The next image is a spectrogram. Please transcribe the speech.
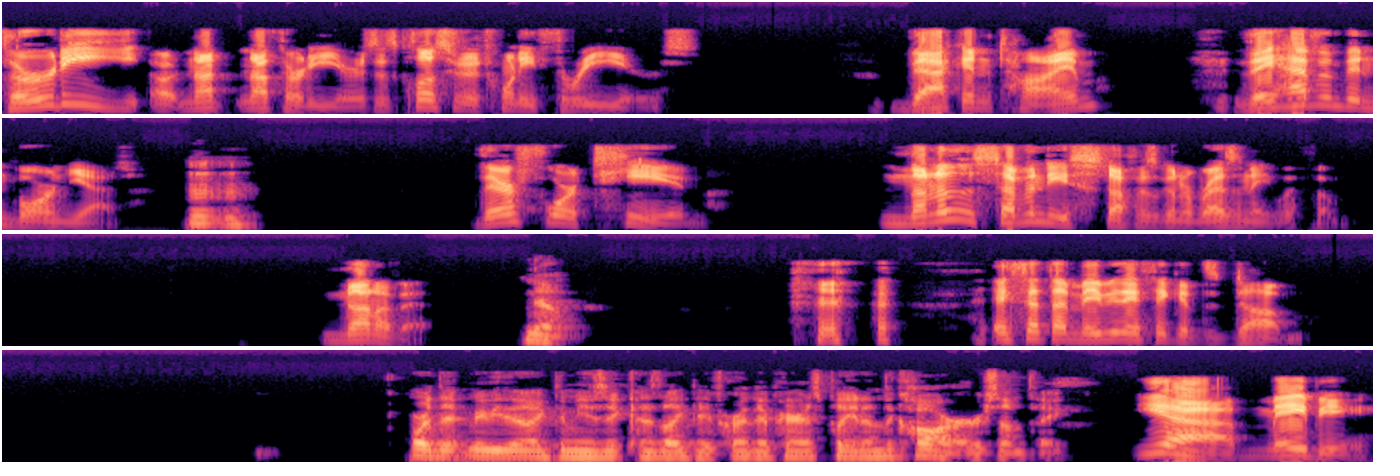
30 uh, not not 30 years it's closer to 23 years back in time they haven't been born yet Mm-mm. they're 14 none of the 70s stuff is going to resonate with them none of it No. except that maybe they think it's dumb Or that maybe they like the music because like they've heard their parents play it in the car or something. yeah maybe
